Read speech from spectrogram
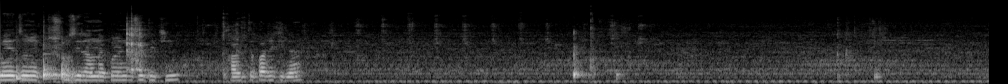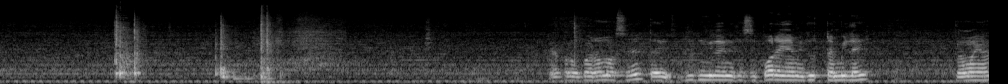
মেয়ের জন্য একটু সুজি রান্না করে নিচ্ছি দেখি খাওয়াতে পারে কিনা এখনও গরম আছে, তাই দুধ মিলাই নিতেছি, পরে আমি দুধটা মিলাই মামায়া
